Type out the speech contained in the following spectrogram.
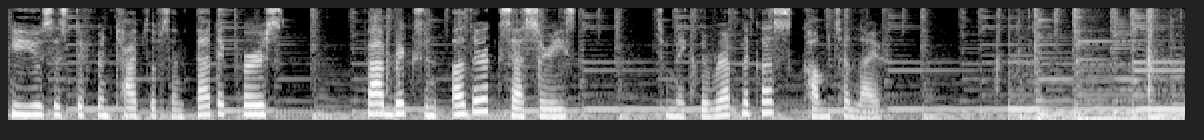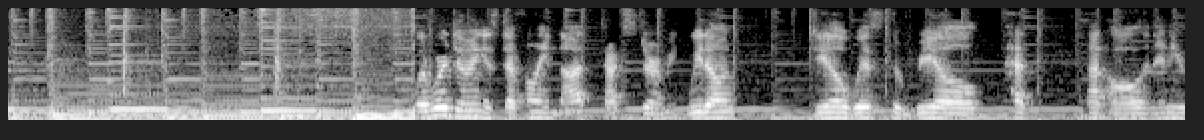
He uses different types of synthetic furs, fabrics, and other accessories to make the replicas come to life. What we're doing is definitely not taxidermy. We don't deal with the real pet at all in any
